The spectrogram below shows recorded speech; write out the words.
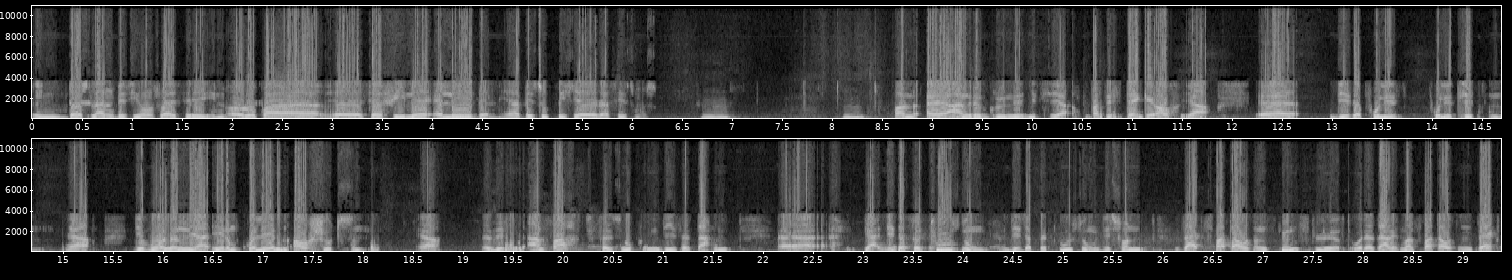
in Deutschland bzw. in Europa äh, sehr viele erleben, ja, bezüglich äh, Rassismus. Mhm. Mhm. Und äh, andere Gründe ist ja, was ich denke auch, ja, äh, diese Poli Polizisten, ja, die wollen ja ihren Kollegen auch schützen. Ja, das ist einfach versuchen, diese Sachen, äh, ja, diese Vertuschung, diese Vertuschung, die schon seit 2005 läuft oder sage ich mal 2006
